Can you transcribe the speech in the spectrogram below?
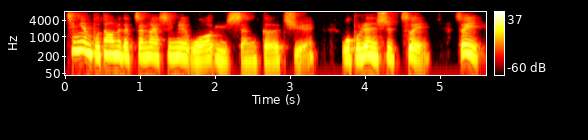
经验不到那个真爱，是因为我与神隔绝，我不认识罪。所以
